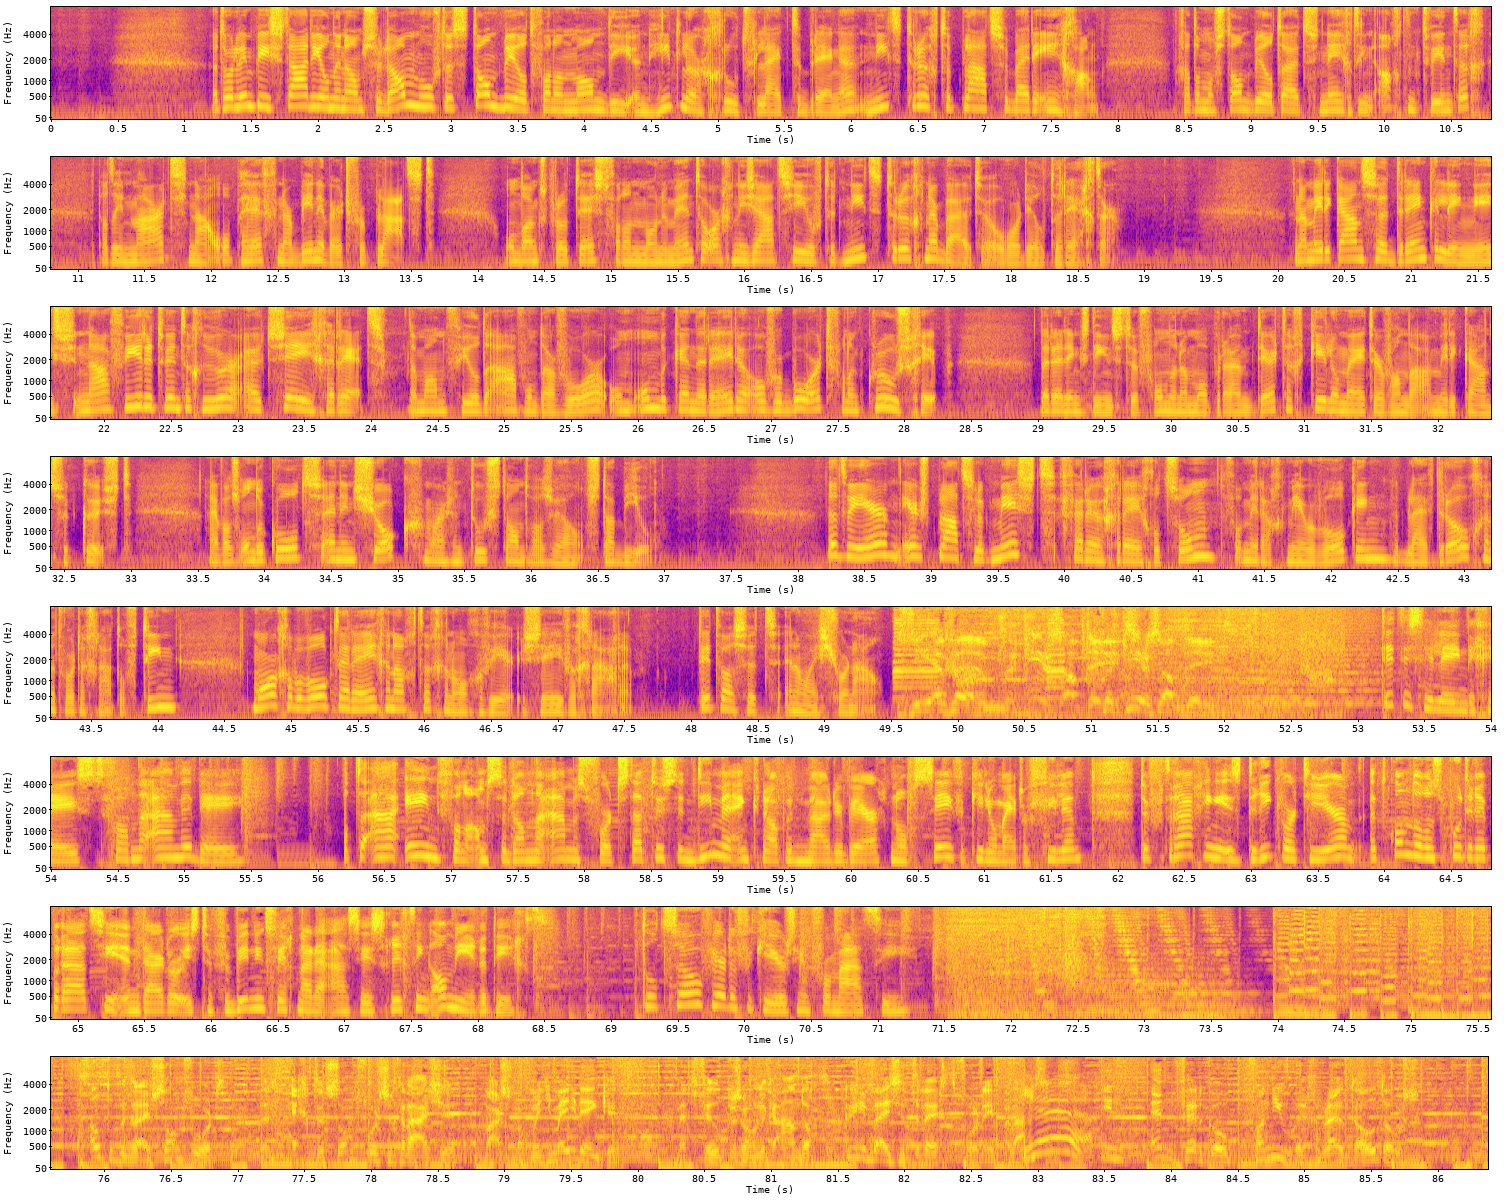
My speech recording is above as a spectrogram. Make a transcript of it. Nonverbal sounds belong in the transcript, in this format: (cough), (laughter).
Het Olympisch Stadion in Amsterdam hoeft het standbeeld van een man die een Hitlergroet lijkt te brengen... niet terug te plaatsen bij de ingang. Het gaat om een standbeeld uit 1928 dat in maart na ophef naar binnen werd verplaatst. Ondanks protest van een monumentenorganisatie hoeft het niet terug naar buiten, oordeelt de rechter. Een Amerikaanse drenkeling is na 24 uur uit zee gered. De man viel de avond daarvoor om onbekende reden overboord van een cruiseschip. De reddingsdiensten vonden hem op ruim 30 kilometer van de Amerikaanse kust. Hij was onderkoeld en in shock, maar zijn toestand was wel stabiel. Het weer. Eerst plaatselijk mist, verder geregeld zon. Vanmiddag meer bewolking. Het blijft droog en het wordt een graad of 10. Morgen bewolkt en regenachtig en ongeveer 7 graden. Dit was het NOS Journaal. ZFM. Verkeersupdate. Verkeersupdate. Dit is Helene de Geest van de ANWB. De A1 van Amsterdam naar Amersfoort staat tussen Diemen en knooppunt Muidenberg nog 7 kilometer file. De vertraging is drie kwartier. Het komt door een spoedreparatie en daardoor is de verbindingsweg naar de A6 richting Almere dicht. Tot zover de verkeersinformatie. Autobedrijf Zandvoort. Een echte Zandvoortse garage waar ze nog met je meedenken. Met veel persoonlijke aandacht kun je bij ze terecht voor reparaties in en verkoop van nieuw en gebruikte auto's.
